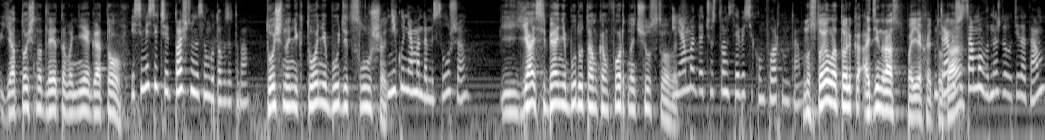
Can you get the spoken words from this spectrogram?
я точно для этого не готов. И си мислих, че точно не съм готов за това. Точно никто не будет слушать. Никой няма да ме слуша И я себя не буду там комфортно чувствовать. няма да чувствам себе си комфортно там. Но стоило только один раз поехать Но туда, трябваше само веднъж да отида там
